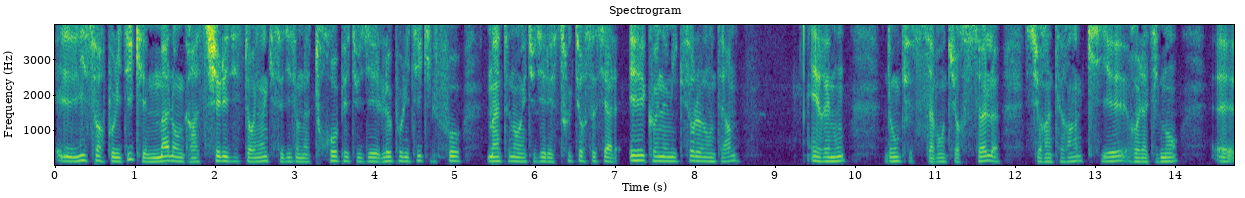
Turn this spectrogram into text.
l'histoire politique est mal en grâce chez les historiens qui se disent on a trop étudié le politique, il faut maintenant étudier les structures sociales et économiques sur le long terme. Et Raymond, donc, s'aventure seul sur un terrain qui est relativement euh,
